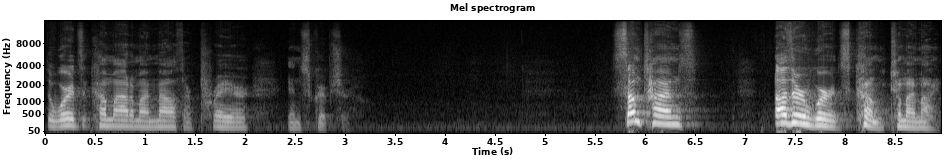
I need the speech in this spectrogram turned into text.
the words that come out of my mouth are prayer and scripture. Sometimes other words come to my mind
